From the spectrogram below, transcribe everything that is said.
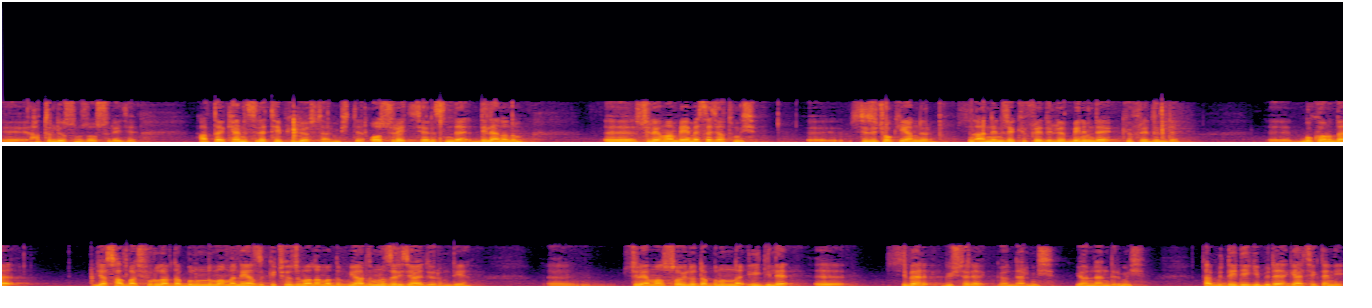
e, hatırlıyorsunuz o süreci. Hatta kendisi de tepki göstermişti. O süreç içerisinde Dilan Hanım e, Süleyman Bey'e mesaj atmış. E, sizi çok iyi anlıyorum. Sizin annenize küfrediliyor. Benim de küfredildi. E, bu konuda yasal başvurularda bulundum ama ne yazık ki çözüm alamadım. Yardımınızı rica ediyorum diye. E, Süleyman Soylu da bununla ilgili e, siber güçlere göndermiş, yönlendirmiş. Tabii dediği gibi de gerçekten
